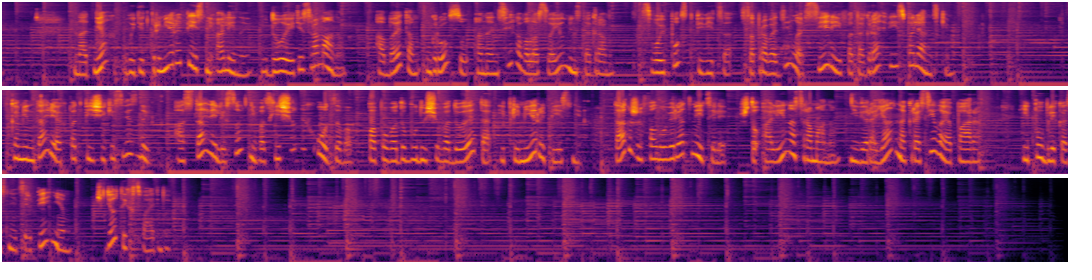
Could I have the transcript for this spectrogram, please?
На днях выйдет премьера песни Алины в дуэте с Романом. Об этом Гросу анонсировала в своем инстаграм. Свой пост певица сопроводила серией фотографий с Полянским. В комментариях подписчики звезды оставили сотни восхищенных отзывов по поводу будущего дуэта и премьеры песни. Также фолловеры отметили, что Алина с Романом невероятно красивая пара, и публика с нетерпением ждет их свадьбы.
